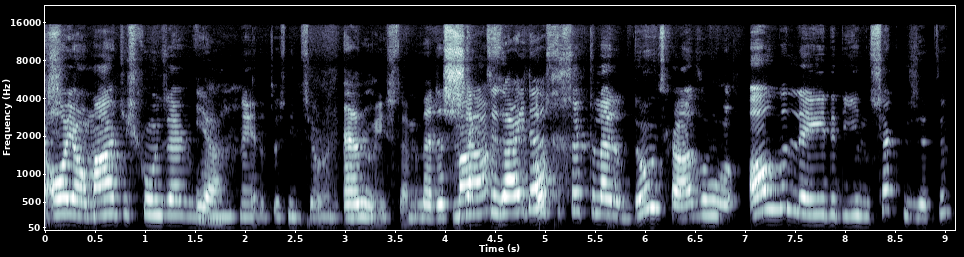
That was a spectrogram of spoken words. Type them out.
als- al jouw maatjes gewoon zeggen van Ja. nee dat is niet zo en ik En kan meestemmen. Met Maar secteleider? Als de secteleider doodgaat dan worden alle leden die in de secte zitten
